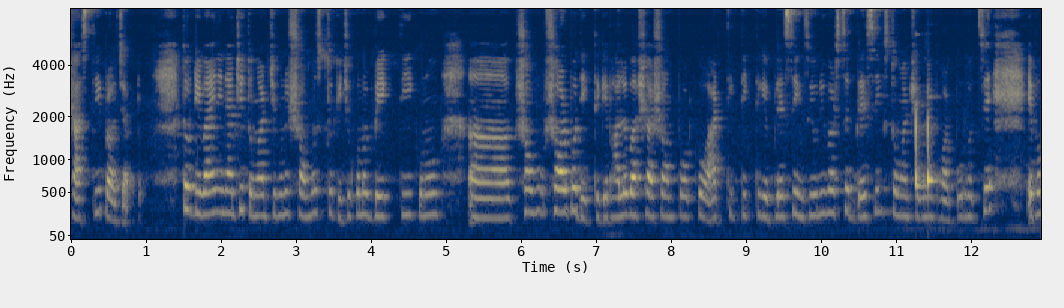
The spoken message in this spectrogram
শাস্তি পর্যাপ্ত। তো ডিভাইন এনার্জি তোমার জীবনের সমস্ত কিছু, কোনো ব্যক্তি, কোনো সর্বদিক থেকে, ভালোবাসা, সম্পর্ক, আর্থিক দিক থেকে ব্লেসিংস ইউনিভার্সের ব্লেসিংস তোমার জীবনে ভরপুর হচ্ছে এবং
